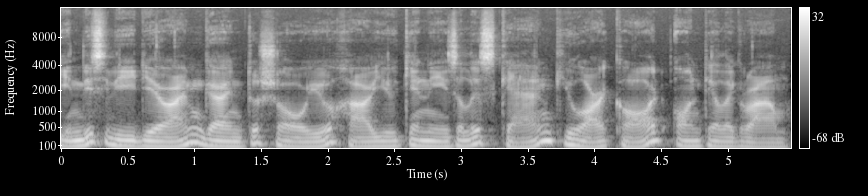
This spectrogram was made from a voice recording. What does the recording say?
In this video I'm going to show you how you can easily scan QR code on Telegram.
